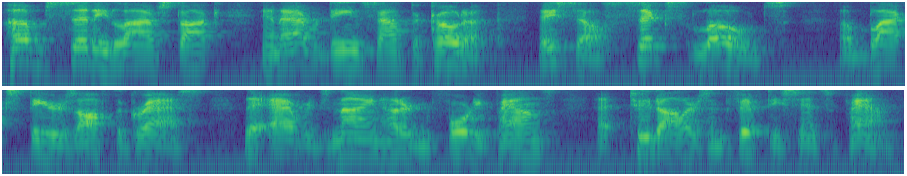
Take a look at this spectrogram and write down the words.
Hub City Livestock in Aberdeen, South Dakota. They sell six loads of black steers off the grass. They average 940 pounds at $2.50 a pound.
